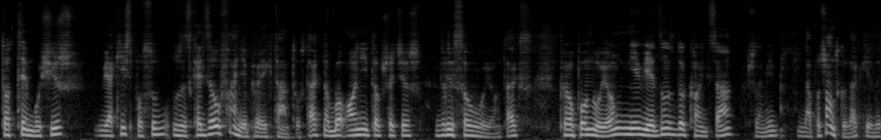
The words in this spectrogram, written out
to ty musisz w jakiś sposób uzyskać zaufanie projektantów, tak, no bo oni to przecież wrysowują, tak, proponują, nie wiedząc do końca, przynajmniej na początku, tak, kiedy,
